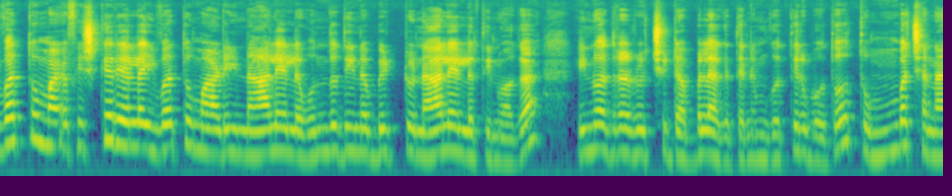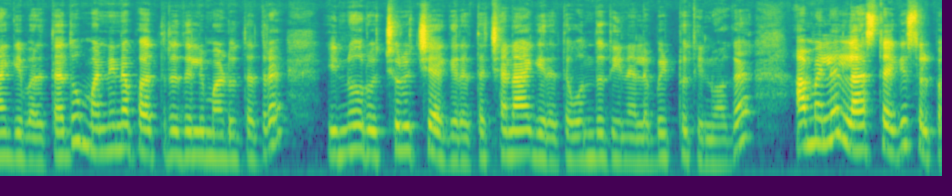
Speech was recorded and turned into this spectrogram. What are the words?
ಇವತ್ತು ಮಾ ಫಿಶ್ ಕರಿ ಎಲ್ಲ ಇವತ್ತು ಮಾಡಿ, ನಾಳೆ ಎಲ್ಲ ಒಂದು ದಿನ ಬಿಟ್ಟು ನಾಳೆ ಎಲ್ಲ ತಿನ್ನುವಾಗ ಇನ್ನೂ ಅದರ ರುಚಿ ಡಬಲ್ ಆಗುತ್ತೆ. ನಿಮ್ಗೆ ಗೊತ್ತಿರ್ಬೋದು, ತುಂಬ ಚೆನ್ನಾಗಿ ಬರುತ್ತೆ. ಅದು ಮಣ್ಣಿನ ಪಾತ್ರದಲ್ಲಿ ಮಾಡೋದಾದ್ರೆ ಇನ್ನೂ ರುಚಿ ರುಚಿಯಾಗಿರುತ್ತೆ, ಚೆನ್ನಾಗಿರುತ್ತೆ ಒಂದು ದಿನ ಎಲ್ಲ ಬಿಟ್ಟು ತಿನ್ನುವಾಗ. ಆಮೇಲೆ ಲಾಸ್ಟಾಗಿ ಸ್ವಲ್ಪ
